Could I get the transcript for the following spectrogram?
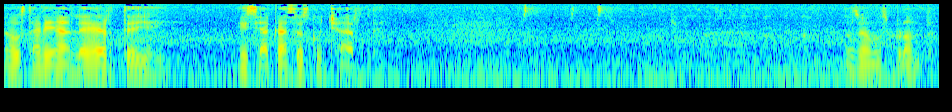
Me gustaría leerte y, y si acaso escucharte. Nos vemos pronto.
